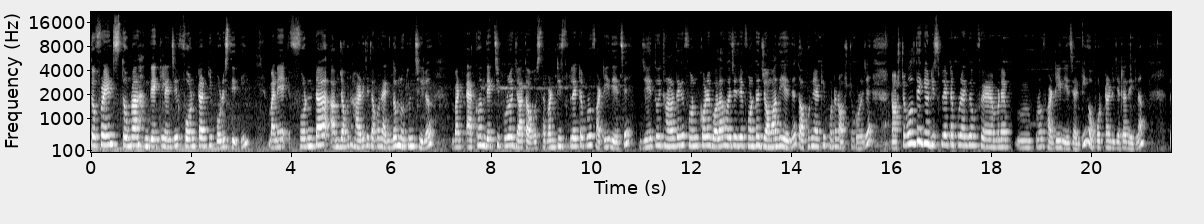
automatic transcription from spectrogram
তো ফ্রেন্ডস তোমরা দেখলে যে ফোনটার কি পরিস্থিতি। মানে ফোনটা আমি যখন হারিয়েছি তখন একদম নতুন ছিল। বাট এখন দেখছি পুরো যাত অবস্থা। বাট ডিসপ্লেটা পুরো ফাটিয়ে দিয়েছে। যেহেতু ওই থানা থেকে ফোন করে বলা হয়েছে যে ফোনটা জমা দিয়েছে তখনই আর কি ফোনটা নষ্ট করেছে। নষ্ট বলতে গিয়ে ডিসপ্লেটা পুরো একদম মানে পুরো ফাটিয়ে দিয়েছে আর কি। ওপরটা নিচেটা দেখলাম। তো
